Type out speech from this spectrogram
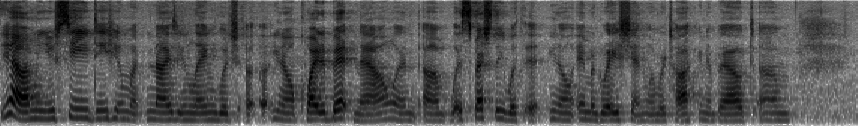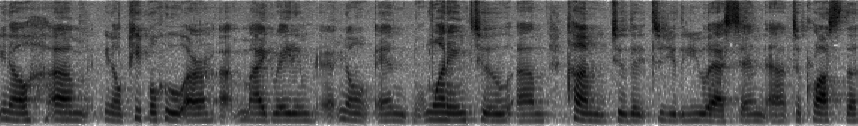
Yeah, I mean, you see dehumanizing language, uh, uh, you know, quite a bit now, and um, especially with you know immigration when we're talking about. Um, you know, um, you know, people who are uh, migrating, uh, you know, and wanting to um, come to the to the U.S. and uh, to cross the,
